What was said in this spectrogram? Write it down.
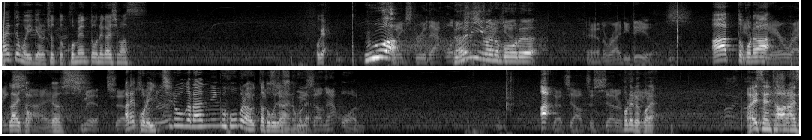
変えてもいいけどちょっとコメントお願いします。OK うわ何今のボールあっとこれはライト。よし。あれこれイチローがランニングホームラン打ったとこじゃないのこれ。あ取れるこれはいセンターナイス。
